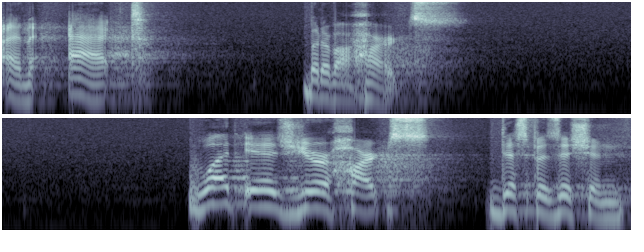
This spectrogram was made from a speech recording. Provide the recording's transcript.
an act, but of our hearts. What is your heart's disposition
